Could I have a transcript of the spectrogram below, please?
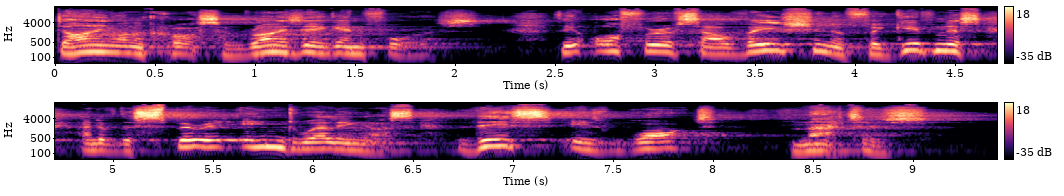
dying on a cross and rising again for us, the offer of salvation, of forgiveness, and of the Spirit indwelling us. This is what matters.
